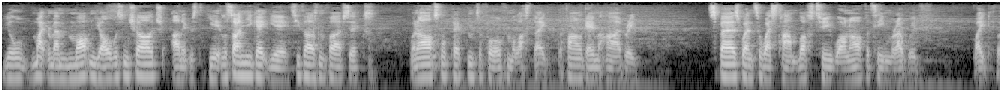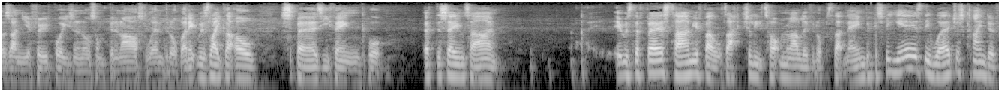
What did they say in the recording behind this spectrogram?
you might remember Martin Jol was in charge, and it was the year, Lasagna Gate year, 2005-6, when Arsenal picked them to fourth on the last day, the final game at Highbury. Spurs went to West Ham, lost 2 1. Half the team were out with like lasagna food poisoning or something, and Arsenal ended up. And it was like that old Spursy thing, but at the same time, it was the first time you felt actually Tottenham are living up to that name because for years they were just kind of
